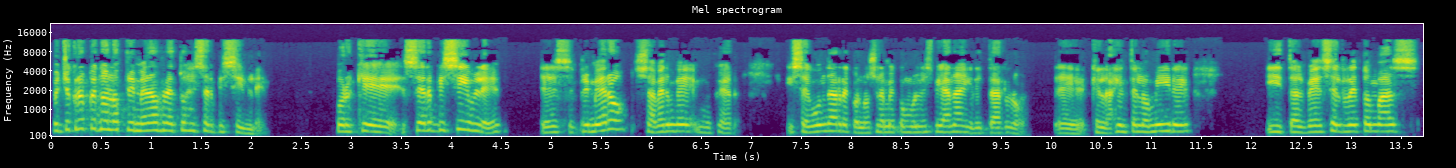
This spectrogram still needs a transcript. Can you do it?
Pues yo creo que uno de los primeros retos es ser visible porque ser visible es, primero, saberme mujer y segunda, reconocerme como lesbiana y gritarlo, eh, que la gente lo mire y tal vez el reto más,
